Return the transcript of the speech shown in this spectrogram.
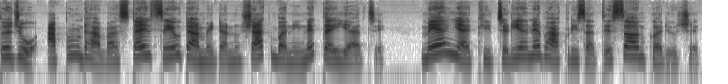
તો જુઓ, આપણું ઢાબા સ્ટાઇલ સેવ ટામેટાનું શાક બનીને તૈયાર છે. મેં અહીંયા ખીચડી અને ભાખરી સાથે સર્વ કર્યું છે.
